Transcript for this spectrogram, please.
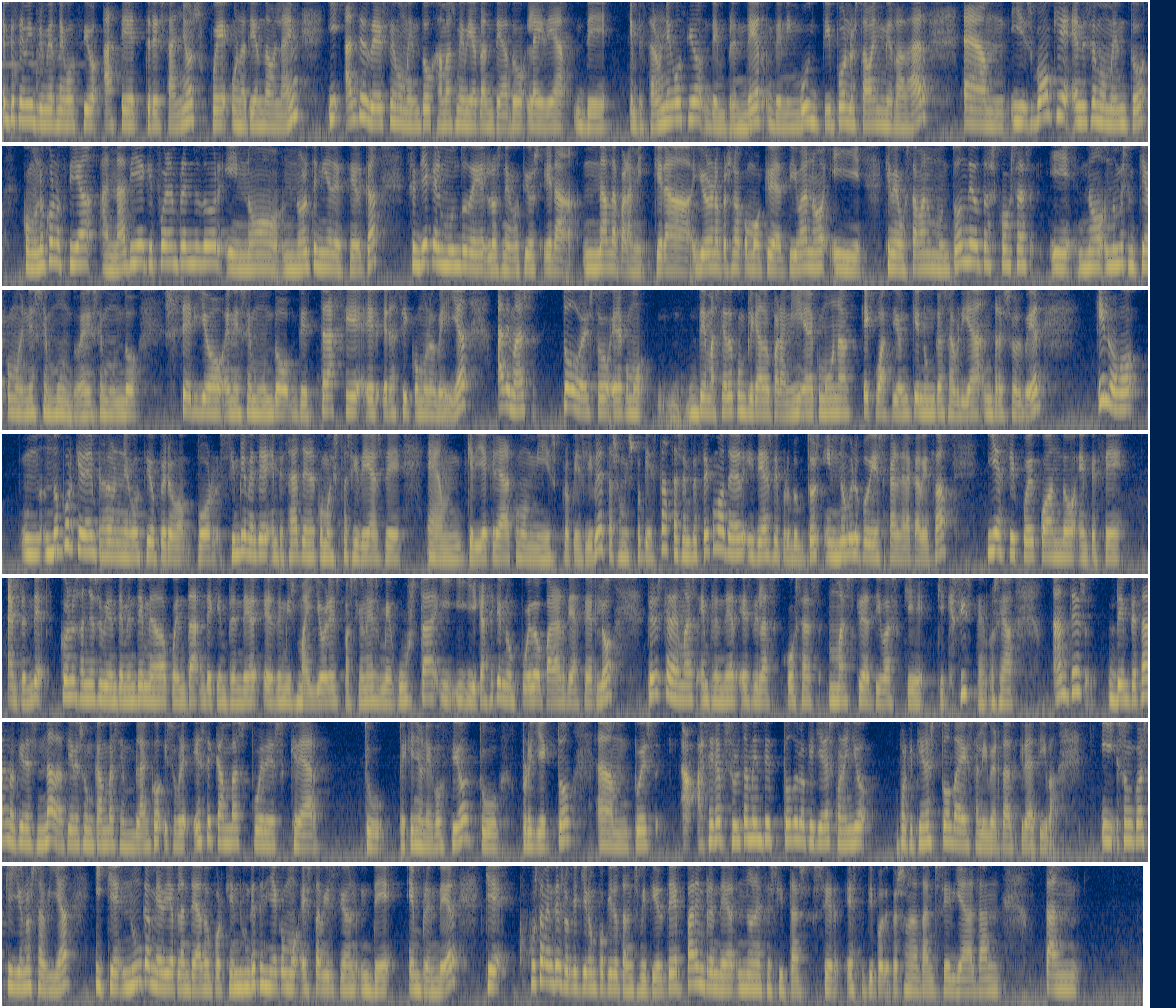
Empecé mi primer negocio hace tres años, fue una tienda online y antes de ese momento jamás me había planteado la idea de empezar un negocio, de emprender de ningún tipo, no estaba en mi radar. Em, y supongo que en ese momento, como no conocía a nadie que fuera emprendedor y no, no lo tenía de cerca, sentía que el mundo de los negocios era nada para mí, que era, yo era una persona como creativa, ¿no? Y que me gustaban un montón de otras cosas y no, no me sentía como en ese mundo, en ese mundo serio, en ese mundo de traje, era así como lo veía. Además, todo esto era como demasiado complicado para mí, era como una ecuación que nunca sabría resolver. Y luego, no por querer empezar un negocio, pero por simplemente empezar a tener como estas ideas de em, quería crear como mis propias libretas o mis propias tazas, empecé como a tener ideas de productos y no me lo podía sacar de la cabeza. Y así fue cuando empecé a emprender. Con los años, evidentemente, me he dado cuenta de que emprender es de mis mayores pasiones, me gusta y, casi que no puedo parar de hacerlo, pero es que además emprender es de las cosas más creativas que, existen. O sea, antes de empezar no tienes nada, tienes un canvas en blanco y sobre ese canvas puedes crear tu pequeño negocio, tu proyecto, pues hacer absolutamente todo lo que quieras con ello porque tienes toda esa libertad creativa. Y son cosas que yo no sabía y que nunca me había planteado porque nunca tenía como esta visión de emprender, que justamente es lo que quiero un poquito transmitirte. Para emprender no necesitas ser este tipo de persona tan seria, tan, tan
